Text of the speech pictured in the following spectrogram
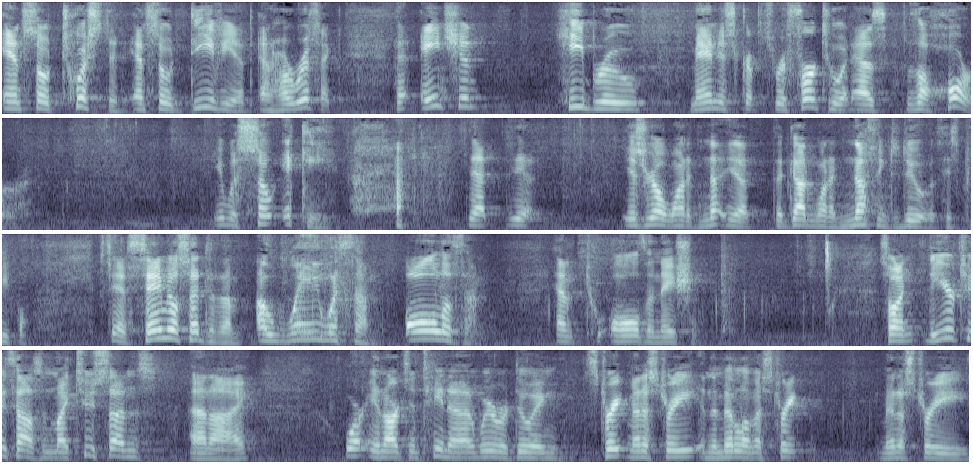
and so twisted and so deviant and horrific that ancient Hebrew manuscripts refer to it as the horror. It was so icky that you know, Israel wanted no, you know, that God wanted nothing to do with his people. And Samuel said to them, Away with them, all of them, and to all the nation. So in the year 2000, my two sons and I were in Argentina, and we were doing street ministry in the middle of a street ministry.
